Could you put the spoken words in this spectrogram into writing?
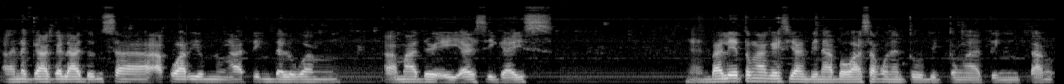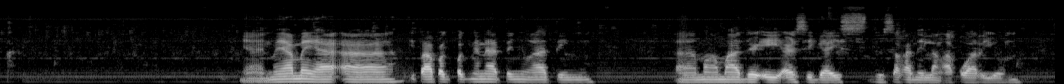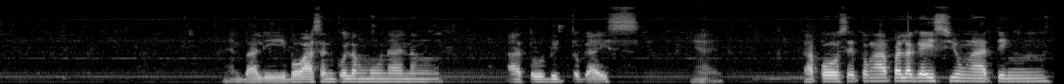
ah, naggagala doon sa aquarium ng ating dalawang ah, mother ARC guys. Yan, bali ito nga guys, yan binabawasan ko ng tubig tong ating tank. Yan, maya-maya ah, ipapagpag na natin yung ating ah, mga mother ARC guys doon sa kanilang aquarium. Yan, bali, bawasan ko lang muna ng ah, tubig to guys. Yan. Tapos, ito nga pala guys yung ating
